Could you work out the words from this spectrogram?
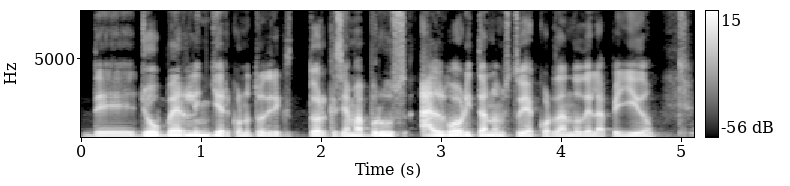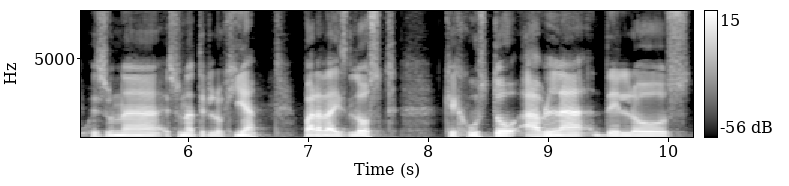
de Joe Berlinger con otro director que se llama Bruce Algo. Ahorita no me estoy acordando del apellido. Es una, es una trilogía, Paradise Lost, que justo habla de los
